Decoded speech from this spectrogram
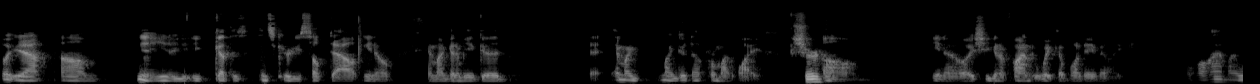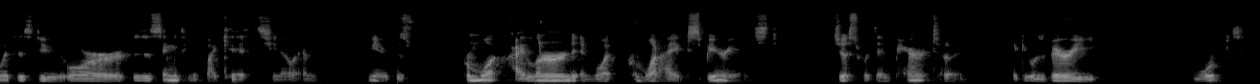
but yeah, um, you know, you, you got this insecurity, self doubt. You know, am I going to be a good? Am I am I good enough for my wife? Sure. Um, you know, is she going to finally wake up one day and be like, why am I with this dude? Or the same thing with my kids, you know, and, you know, because from what I learned and what, from what I experienced just within parenthood, like it was very warped.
